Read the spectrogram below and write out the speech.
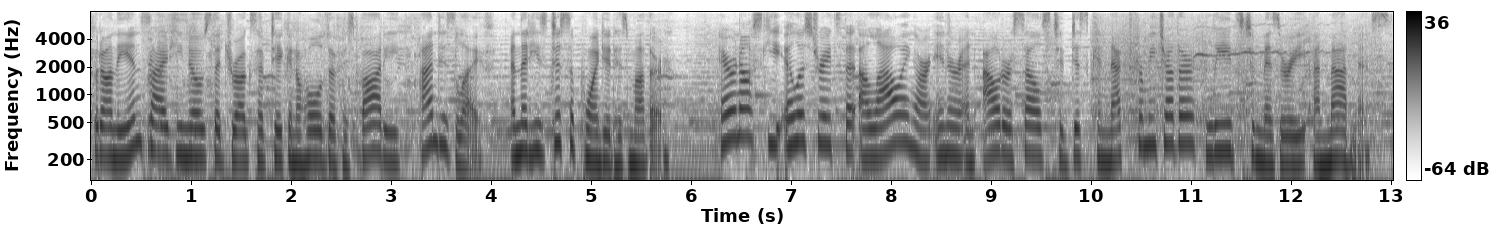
but on the inside, he knows that drugs have taken a hold of his body and his life, and that he's disappointed his mother. Aronofsky illustrates that allowing our inner and outer selves to disconnect from each other leads to misery and madness.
